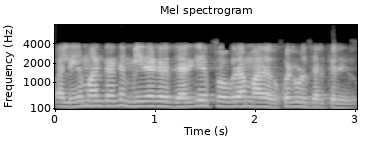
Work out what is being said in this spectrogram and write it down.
వాళ్ళు ఏమంటారంటే మీ దగ్గర జరిగే ప్రోగ్రామ్ మా దగ్గర ఒక్కటి కూడా జరగలేదు.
